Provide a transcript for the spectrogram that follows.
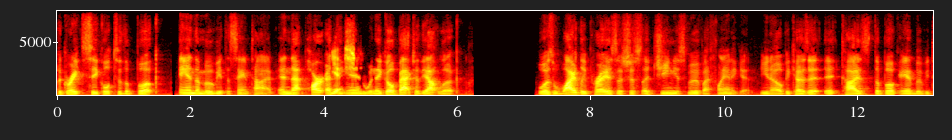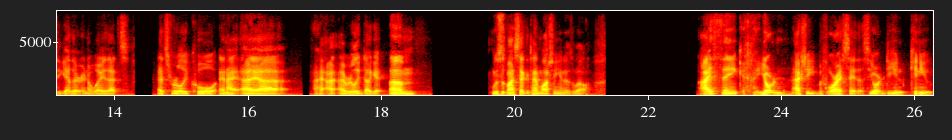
a great sequel to the book and the movie at the same time. And that part at Yes. the end, when they go back to the Overlook, was widely praised as just a genius move by Flanagan. You know, because it it ties the book and movie together in a way that's that's really cool. And I I uh, I, I really dug it. Um. This is my second time watching it as well. I think Yorton. Actually, before I say this, Yorton, do you can you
